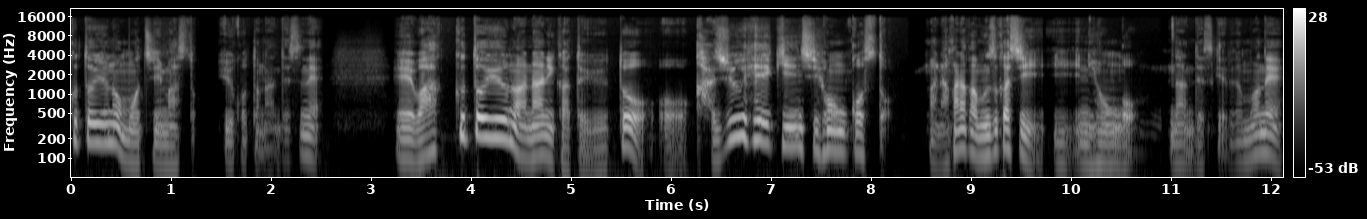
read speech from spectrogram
クというのを用いますということなんですね。えー、ワックというのは何かというと、過重平均資本コストまあ、なかなか難しい日本語なんですけれどもね、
